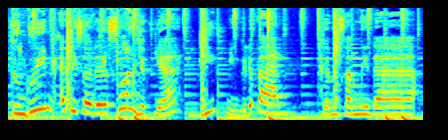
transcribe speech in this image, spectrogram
Tungguin episode selanjutnya di minggu depan. Gamsamnida.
